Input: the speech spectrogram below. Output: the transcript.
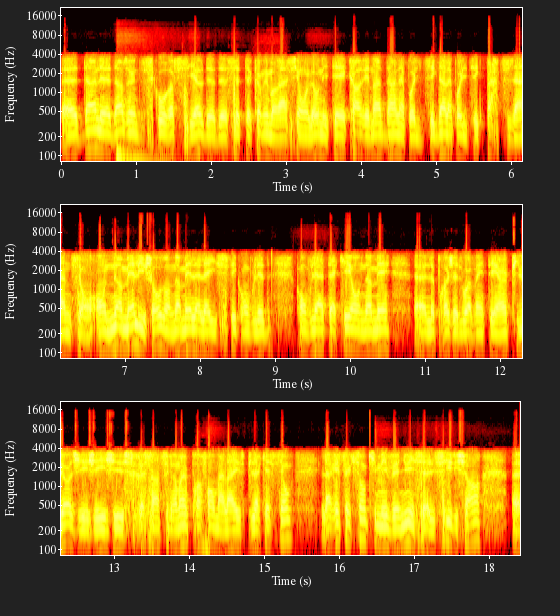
dans le dans un discours officiel de, de cette commémoration là. On était carrément dans la politique, dans la politique partisane. On, nommait les choses, on nommait la laïcité qu'on voulait qu'on voulait attaquer, on nommait euh, le projet de loi 21. Puis là, j'ai ressenti vraiment un profond malaise. Puis la question, la réflexion qui m'est venue est celle-ci, Richard. Euh,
